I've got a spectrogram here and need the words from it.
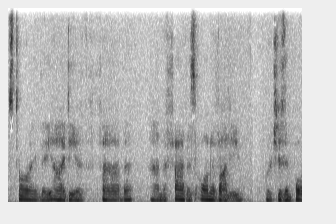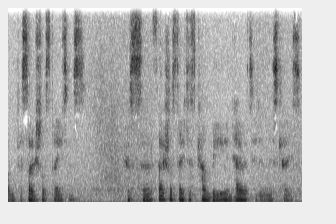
storing the ID of the father and the father's honour value, which is important for social status, because uh, social status can be inherited in this case.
